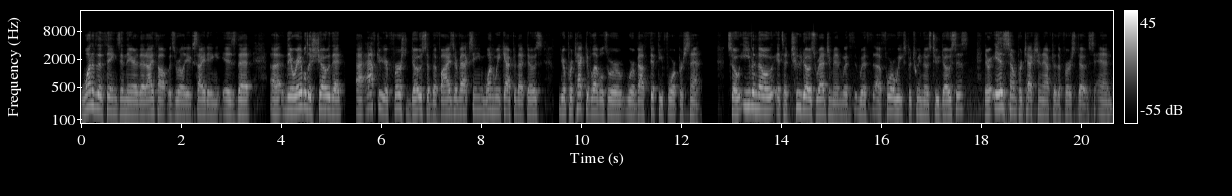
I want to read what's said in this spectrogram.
One of the things in there that I thought was really exciting is that uh, they were able to show that uh, after your first dose of the Pfizer vaccine, one week after that dose, your protective levels were, were about 54%. So even though it's a two-dose regimen with with uh, four weeks between those two doses, there is some protection after the first dose, and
